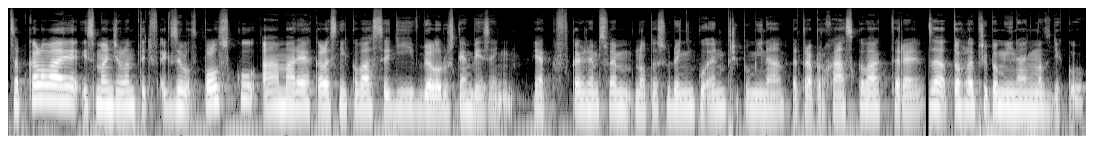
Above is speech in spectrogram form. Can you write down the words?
Capkalová je i s manželem teď v exilu v Polsku a Maria Kalesníková sedí v běloruském vězení. Jak v každém svém notesu deníku N připomíná Petra Procházková, které za tohle připomínání moc děkuju.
